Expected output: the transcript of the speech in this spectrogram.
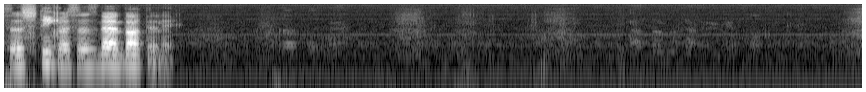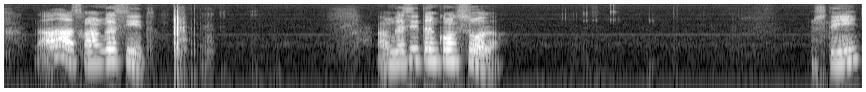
Să știi că să-ți dea datele. Da, las că am găsit. Am găsit în consolă. Știi?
